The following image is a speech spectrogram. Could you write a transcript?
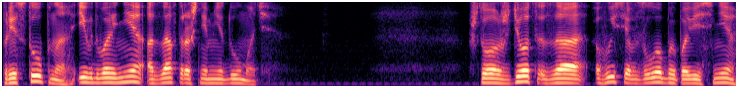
Преступно и вдвойне о завтрашнем не думать. Что ждет за высев злобы по весне,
